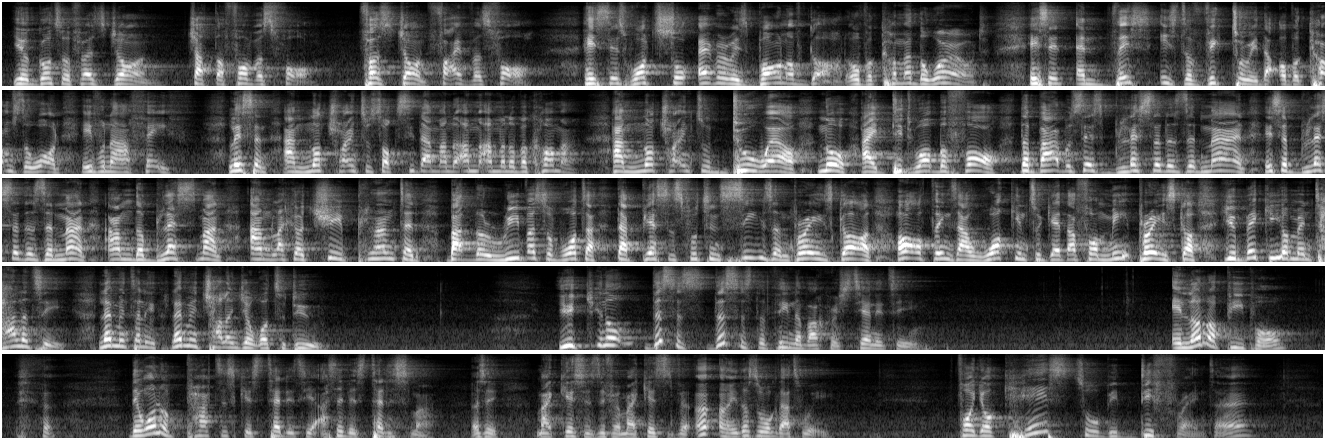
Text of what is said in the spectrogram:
You go to First John chapter 4, verse 4. First John 5, verse 4. He says, Whatsoever is born of God overcometh the world. He said, And this is the victory that overcomes the world, even our faith. Listen, I'm not trying to succeed. I'm an, I'm, I'm, an overcomer. I'm not trying to do well. No, I did well before. The Bible says, Blessed is the man. He said, Blessed is the man. I'm the blessed man. I'm like a tree planted by the rivers of water that bears its fruit in season. Praise God. All things are working together for me. Praise God. You make it your mentality. Let me tell you, let me challenge you what to do. You, you know, this is this is the thing about Christianity. A lot of people They want to practice Christianity as if it's talisman. I say, my case is different, my case is different. Uh-uh, it doesn't work that way. For your case to be different, eh,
